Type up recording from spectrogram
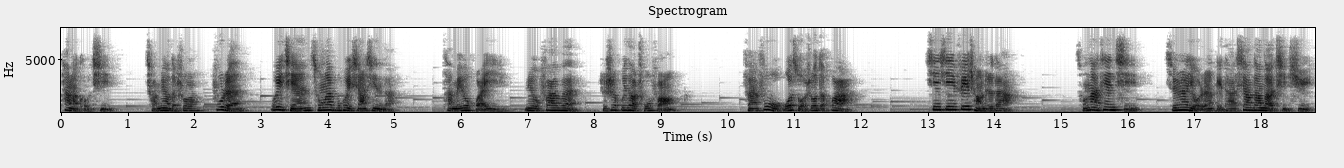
叹了口气，巧妙地说：“夫人，我以前从来不会相信的。”他没有怀疑，没有发问，只是回到厨房，反复我所说的话，信心非常之大。从那天起，虽然有人给他相当的体恤。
